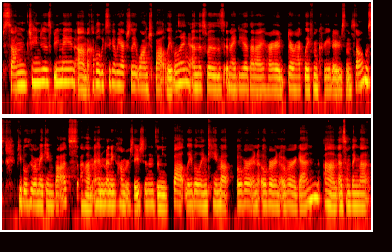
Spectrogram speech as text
some changes being made. Um, a couple of weeks ago, we actually launched bot labeling, and this was an idea that I heard directly from creators themselves, people who are making bots. Um, I had many conversations, and bot labeling came up over and over and over again um, as something that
